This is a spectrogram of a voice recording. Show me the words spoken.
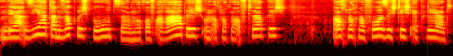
Und wir, sie hat dann wirklich behutsam, auch auf Arabisch und auch nochmal auf Türkisch, auch nochmal vorsichtig erklärt.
